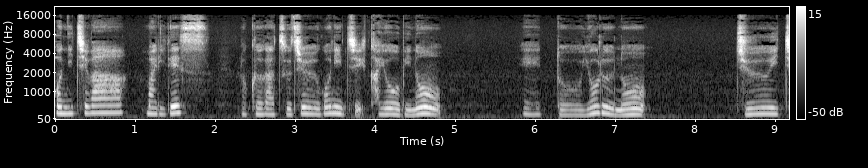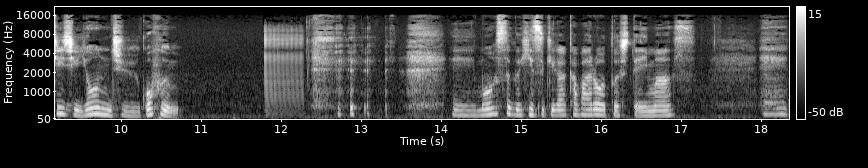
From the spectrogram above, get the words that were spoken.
こんにちは、マリです。6月15日火曜日のえーっと夜の11時45分、えー もうすぐ日付が変わろうとしています。えーっ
